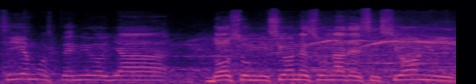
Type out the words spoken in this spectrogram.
Sí, hemos tenido ya dos sumisiones, una decisión y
